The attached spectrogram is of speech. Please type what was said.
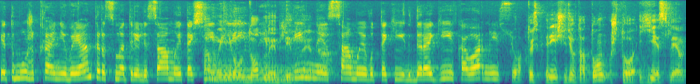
это мы уже крайние варианты рассмотрели, самые такие самые длинные, неудобные, длинные, длинные да. самые вот такие дорогие, коварные, все. То есть речь идет о том, что если,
